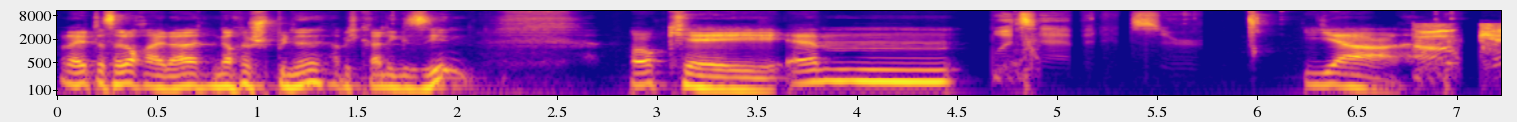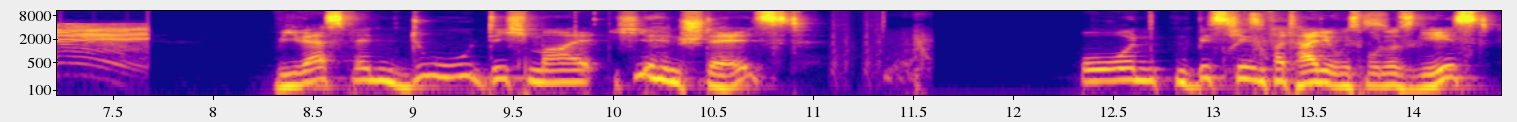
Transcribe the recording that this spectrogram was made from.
Da hinten ist ja noch einer, noch eine Spinne, habe ich gerade gesehen. Okay, ähm, ja. Okay. Wie wär's, wenn du dich mal hier hinstellst und ein bisschen in den Verteidigungsmodus gehst?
